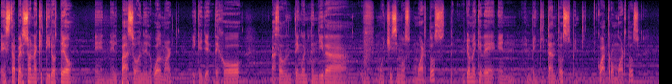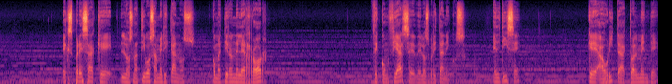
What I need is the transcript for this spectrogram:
esta persona que tiroteó en El Paso, en el Walmart, y que dejó, hasta donde tengo entendida, muchísimos muertos. Yo me quedé en veintitantos, 24 muertos. Expresa que los nativos americanos cometieron el error de confiarse de los británicos. Él dice que ahorita actualmente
